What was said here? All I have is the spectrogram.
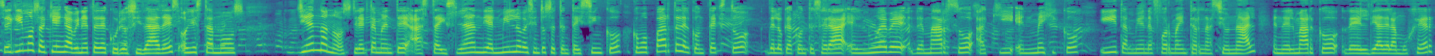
Seguimos aquí en Gabinete de Curiosidades. Hoy estamos yéndonos directamente hasta Islandia en 1975 como parte del contexto de lo que acontecerá el 9 de marzo aquí en México y también de forma internacional en el marco del Día de la Mujer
